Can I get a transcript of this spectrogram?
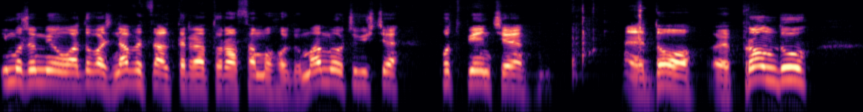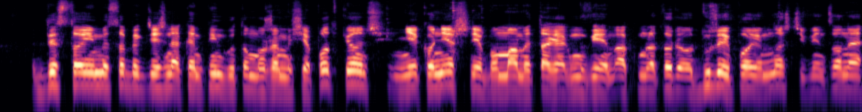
i możemy ją ładować nawet z alternatora samochodu. Mamy oczywiście podpięcie e, do e, prądu. Gdy stoimy sobie gdzieś na kempingu, to możemy się podpiąć. Niekoniecznie, bo mamy, tak jak mówiłem, akumulatory o dużej pojemności, więc one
